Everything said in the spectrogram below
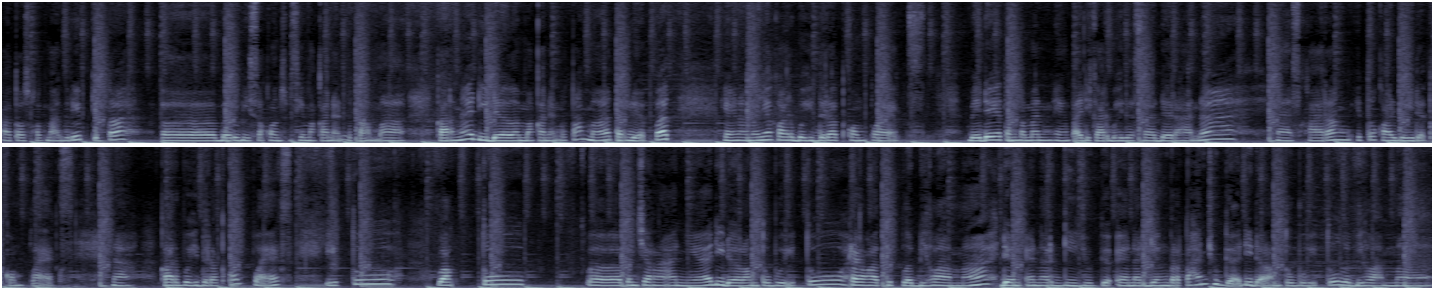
atau sholat maghrib kita uh, baru bisa konsumsi makanan utama. Karena di dalam makanan utama terdapat yang namanya karbohidrat kompleks. Beda ya teman-teman yang tadi karbohidrat sederhana. Nah sekarang itu karbohidrat kompleks. Nah karbohidrat kompleks itu waktu e, pencernaannya di dalam tubuh itu relatif lebih lama dan energi juga energi yang bertahan juga di dalam tubuh itu lebih lama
